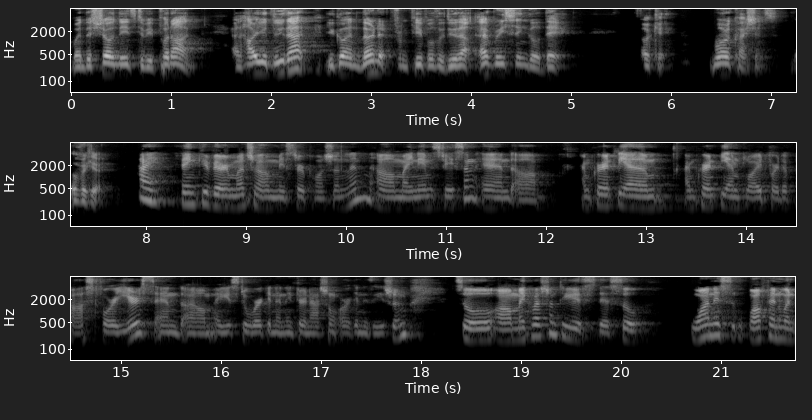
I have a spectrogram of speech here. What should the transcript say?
when the show needs to be put on. And how you do that? You go and learn it from people who do that every single day. Okay, more questions over here. Hi, thank you very much, uh, Mr. Po-Shen Loh. Uh, my name is Jason, and uh, I'm currently um, I'm currently employed for the past four years, and um, I used to work in an international organization. So uh, my question to you is this: So one is often when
